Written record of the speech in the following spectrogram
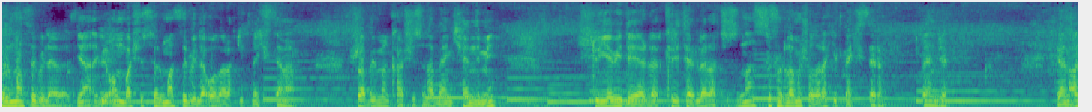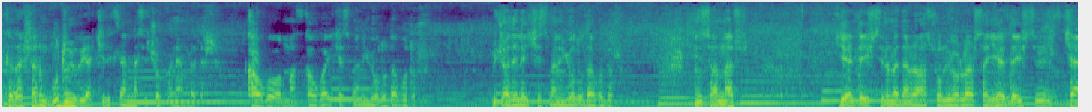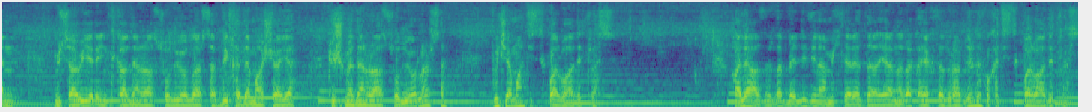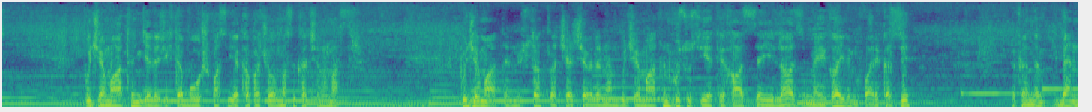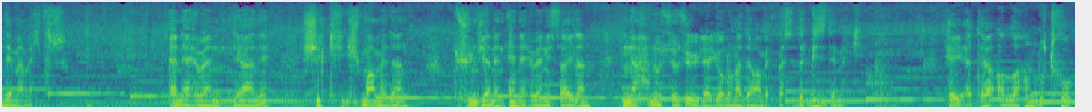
Sırması bile evet. Yani bir onbaşı sırması bile olarak gitmek istemem. Rabbimin karşısına ben kendimi dünyevi değerler, kriterler açısından sıfırlamış olarak gitmek isterim bence. Yani arkadaşlarım bu duyguya kilitlenmesi çok önemlidir. Kavga olmaz. Kavgayı kesmenin yolu da budur. Mücadeleyi kesmenin yolu da budur. İnsanlar yer değiştirilmeden rahatsız oluyorlarsa, yer değiştirirken müsavi yere intikalden rahatsız oluyorlarsa, bir kadem aşağıya düşmeden rahatsız oluyorlarsa bu cemaat istikbal vaat etmez. Hala hazırda belli dinamiklere dayanarak ayakta durabilir de fakat istikbal vaat etmez. Bu cemaatin gelecekte boğuşması, yaka paça olması kaçınılmazdır. Bu cemaatin üstadla çerçevelenen bu cemaatin hususiyeti, hasseyi, lazimeyi, gayri müfarikası efendim ben dememektir. En ehven yani şirk işmam eden düşüncenin en ehveni sayılan nahnu sözüyle yoluna devam etmesidir. Biz demek. Heyete Allah'ın lütfu,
